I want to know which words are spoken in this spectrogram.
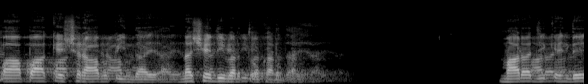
ਪਾ ਪਾ ਕੇ ਸ਼ਰਾਬ ਪੀਂਦਾ ਆ, ਨਸ਼ੇ ਦੀ ਵਰਤੋਂ ਕਰਦਾ ਆ। ਮਹਾਰਾਜ ਜੀ ਕਹਿੰਦੇ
